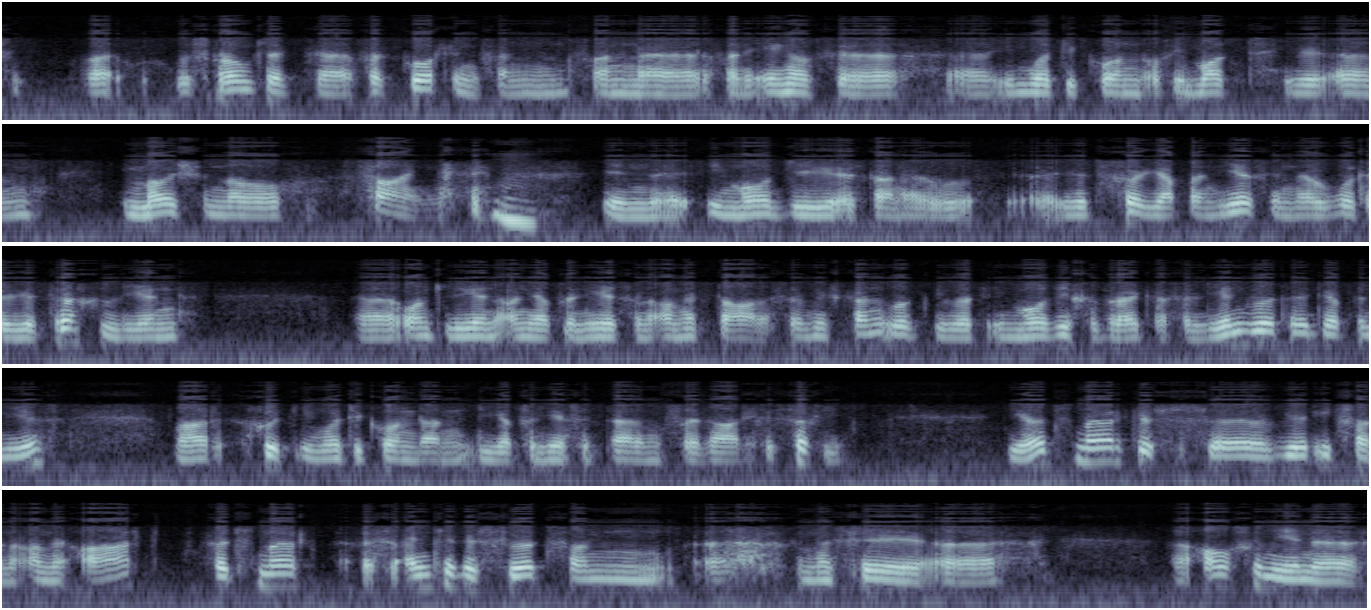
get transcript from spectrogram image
oorspronklik uh, verkorting van van uh, van die Engelse uh, emoticon of emot um, emotional sign. Mm. in uh, emoji is dan nou uh, dit vir Japanees en nou word dit teruggeleen uh ontleen aan Japanees en ander tale. So mens kan ook die woord emoji gebruik as 'n leenwoord uit Japanees, maar goed, emoticon dan die Japaneese term vir daardie gesiggie. Die hitsmerk is uh, weer iets van 'n ander aard. Hitsmerk is eintlik 'n soort van uh kan man sê uh 'n algemene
